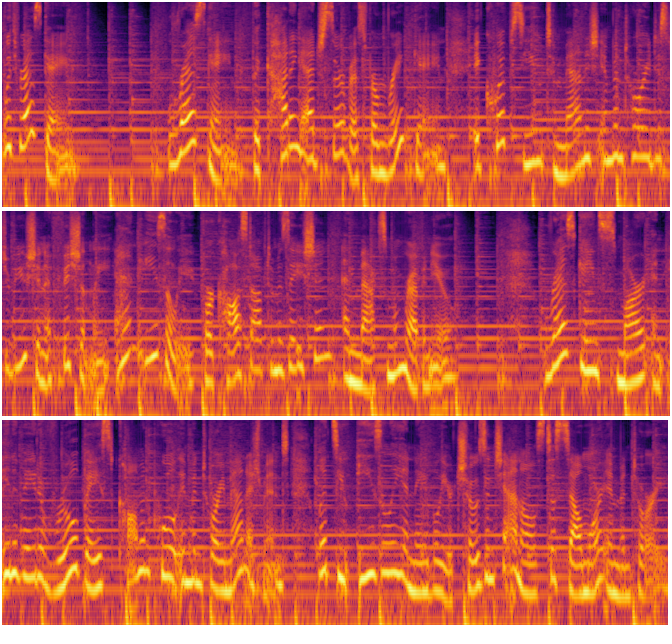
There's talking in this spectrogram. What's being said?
with ResGain. ResGain, the cutting-edge service from RateGain, equips you to manage inventory distribution efficiently and easily for cost optimization and maximum revenue. ResGain's smart and innovative rule-based common pool inventory management lets you easily enable your chosen channels to sell more inventory,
